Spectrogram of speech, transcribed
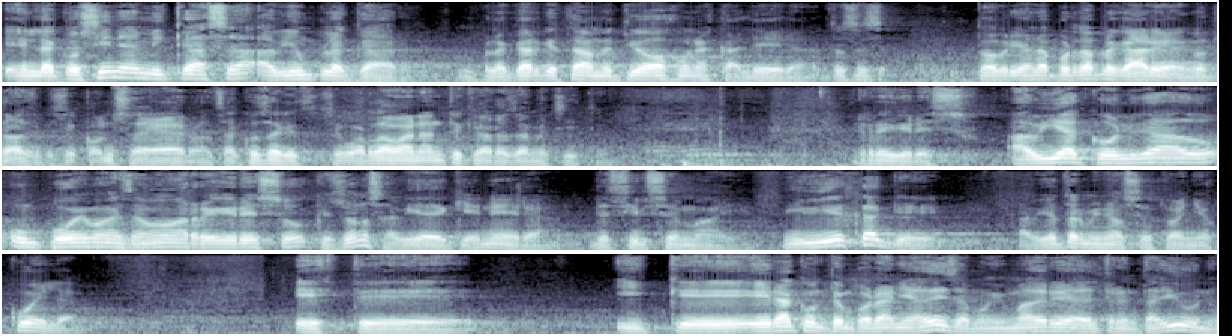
en la cocina de mi casa había un placar, un placar que estaba metido abajo de una escalera. Entonces tú abrías la puerta del placar y encontrabas que se conserva, esas cosas que se guardaban antes que ahora ya no existen. Regreso. Había colgado un poema que se llamaba Regreso, que yo no sabía de quién era, de Circe Maya. Mi vieja que había terminado sexto año escuela, este, y que era contemporánea de ella, mi madre era del 31.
